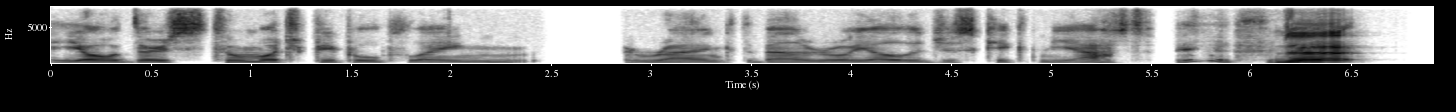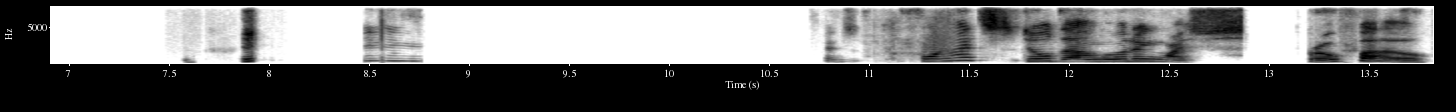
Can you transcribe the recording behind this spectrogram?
Yo, there's too much people playing ranked battle royale. It just kicked me out. The Is Fortnite still downloading my profile?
